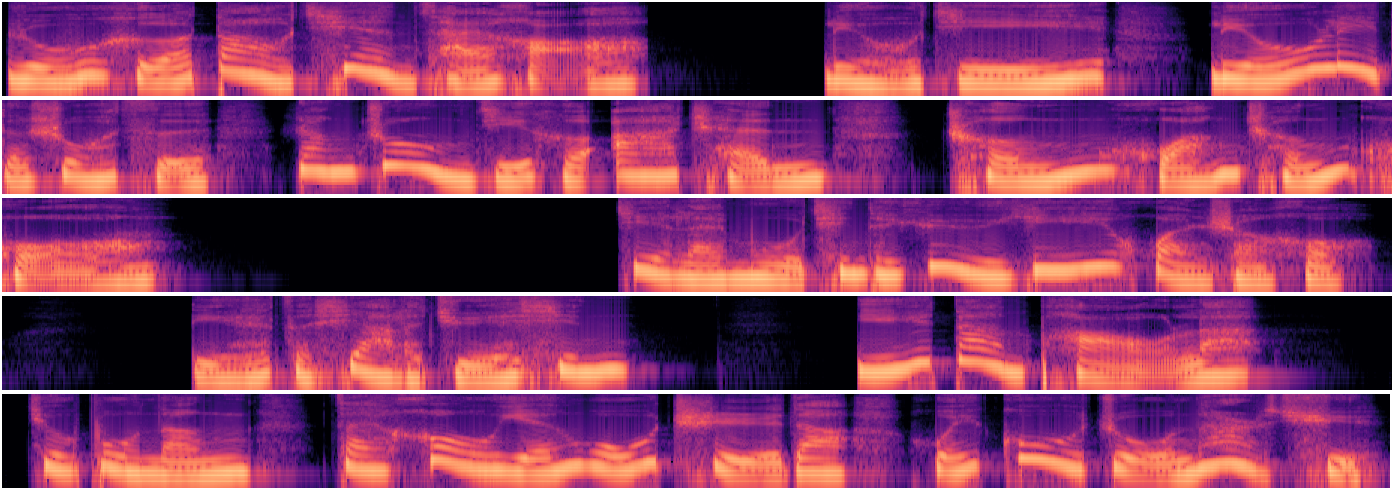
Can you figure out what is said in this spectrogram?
如何道歉才好。柳吉流利的说辞让仲吉和阿晨诚惶诚恐。借来母亲的浴衣换上后，碟子下了决心：一旦跑了。就不能再厚颜无耻的回雇主那儿去，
